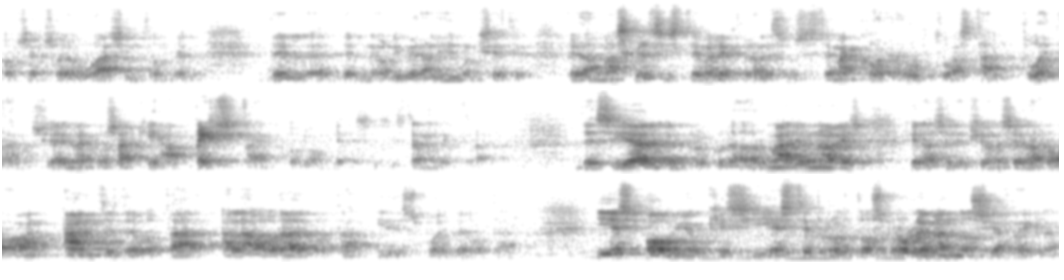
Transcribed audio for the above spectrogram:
consenso de Washington, del, del, neoliberalismo, etc. Pero además que el sistema electoral es un sistema corrupto hasta el tuétano. Si hay una cosa que apesta en Colombia, es el sistema electoral. Decía el, procurador Maya una vez que las elecciones se las robaban antes de votar, a la hora de votar y después de votar. Y es obvio que si estos dos problemas no se arreglan,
